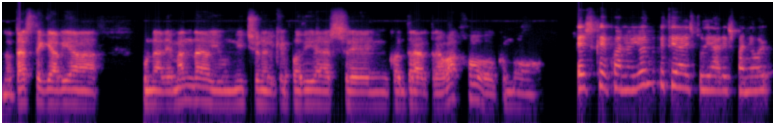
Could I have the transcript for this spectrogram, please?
¿Notaste que había una demanda y un nicho en el que podías eh, encontrar trabajo o cómo? Es que cuando yo empecé a estudiar español,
